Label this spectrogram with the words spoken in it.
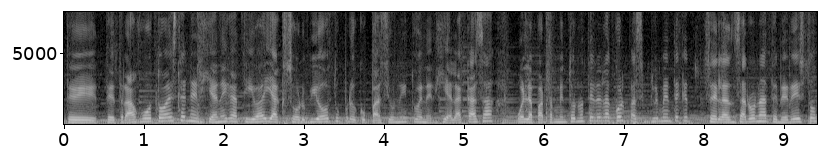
te, trajo toda esta energía negativa y absorbió tu preocupación y tu energía. La casa o el apartamento no tiene la culpa, simplemente que se lanzaron a tener esto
